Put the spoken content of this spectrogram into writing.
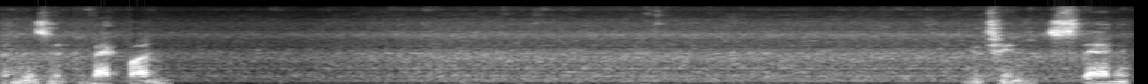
Then just hit the back button. You can change it to static.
